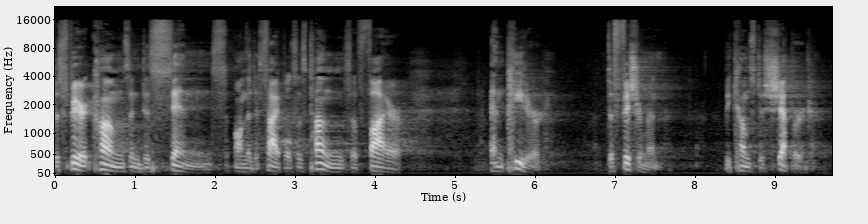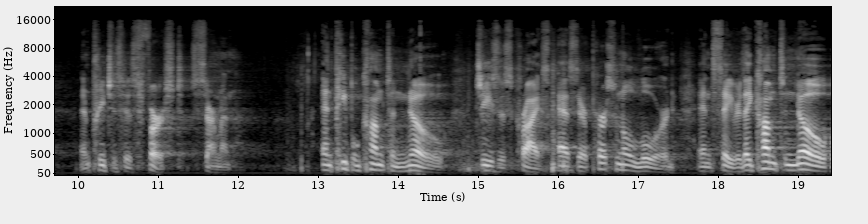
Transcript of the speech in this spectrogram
the Spirit comes and descends on the disciples as tongues of fire. And Peter, the fisherman, becomes the shepherd and preaches his first sermon. And people come to know Jesus Christ as their personal Lord and Savior. They come to know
